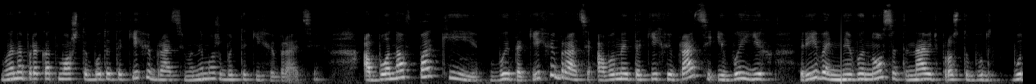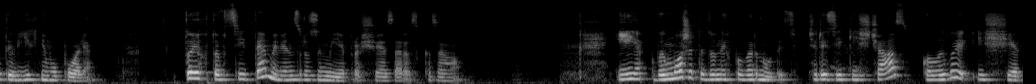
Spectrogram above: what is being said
Ви, наприклад, можете бути таких вібрацій, вони можуть бути таких вібрацій. Або навпаки, ви таких вібрацій, а вони таких вібрацій, і ви їх рівень не виносите, навіть просто бути в їхньому полі. Той, хто в цій темі, він зрозуміє, про що я зараз сказала. І ви можете до них повернутися через якийсь час, коли ви іще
